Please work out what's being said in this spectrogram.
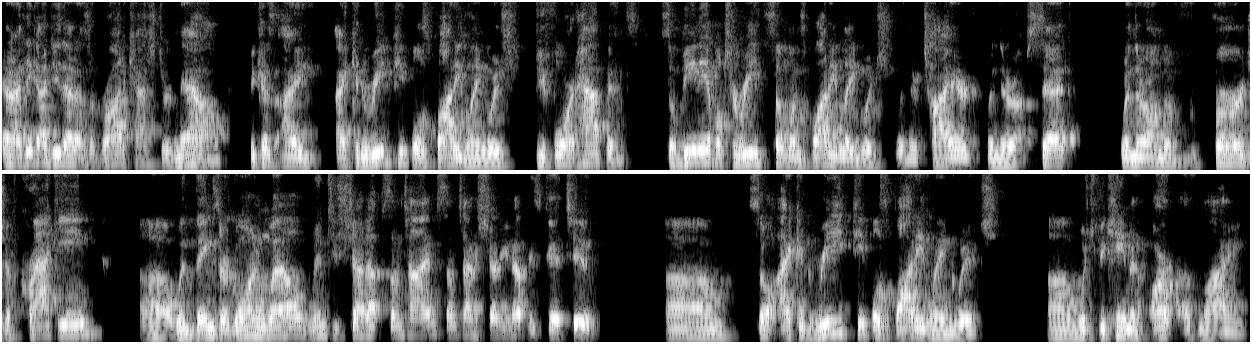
and i think i do that as a broadcaster now because I, I can read people's body language before it happens. So being able to read someone's body language when they're tired, when they're upset, when they're on the verge of cracking, uh, when things are going well, when to shut up sometimes. Sometimes shutting up is good too. Um, so I could read people's body language, um, which became an art of mine.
